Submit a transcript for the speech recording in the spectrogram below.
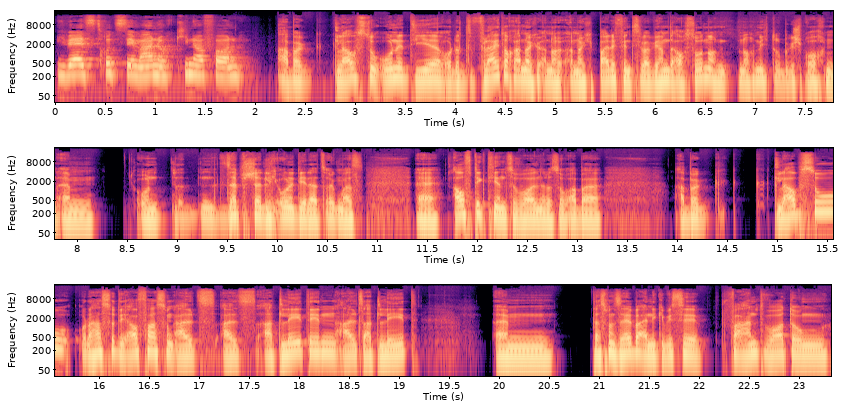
ich werde jetzt trotzdem auch nach China fahren. Aber glaubst du, ohne dir, oder vielleicht auch an euch, an euch, an euch beide, Finzi, weil wir haben da auch so noch, noch nicht drüber gesprochen, ähm, und selbstverständlich ohne dir da jetzt irgendwas äh, aufdiktieren zu wollen oder so, aber, aber Glaubst du oder hast du die Auffassung als, als Athletin, als Athlet, ähm, dass man selber eine gewisse Verantwortung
